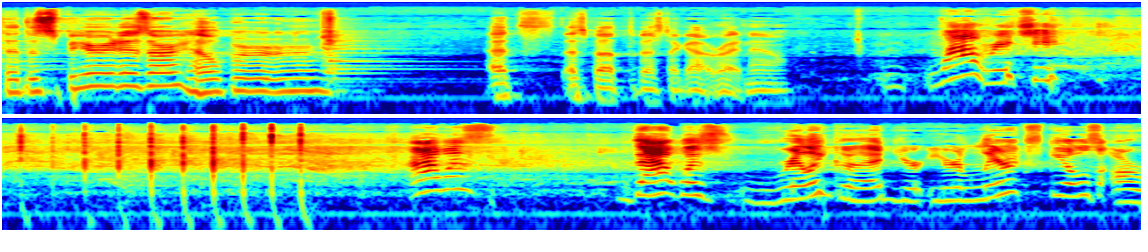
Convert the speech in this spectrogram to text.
that the Spirit is our helper. That's that's about the best I got right now. Wow, Richie. That was that was really good. Your your lyric skills are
